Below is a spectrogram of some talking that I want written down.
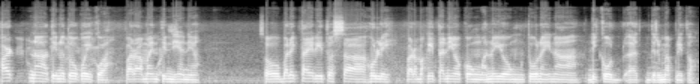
heart na tinutukoy ko ah, para maintindihan niyo. So balik tayo dito sa huli para makita niyo kung ano yung tunay na decode at remap nito.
